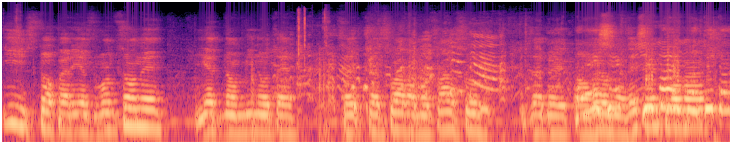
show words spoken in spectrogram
I stoper jest włączony. Jedną minutę Cze- Czesława ma czasu, żeby tą bo wyświetlować. ty tak...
